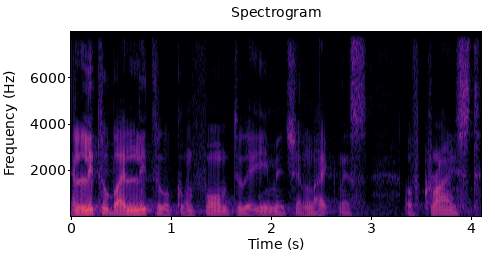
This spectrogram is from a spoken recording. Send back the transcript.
and little by little conformed to the image and likeness of Christ.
